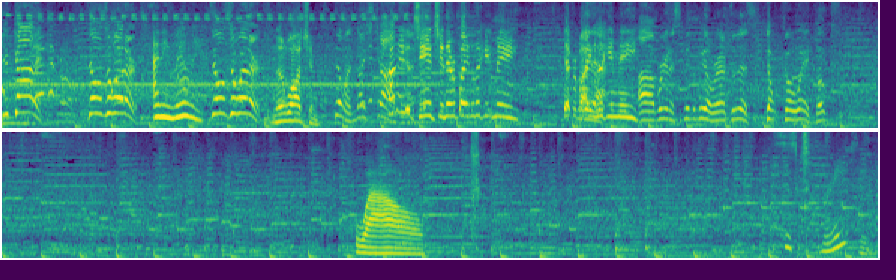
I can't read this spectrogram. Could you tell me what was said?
You got it! Dylan's a winner! I mean, really? Dylan's a winner! Then watch him. Dylan, nice job. I need attention. Everybody look at me. Everybody look at me. Uh, we're going to spin the wheel right after this. Don't go away, folks. Wow. this is crazy.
